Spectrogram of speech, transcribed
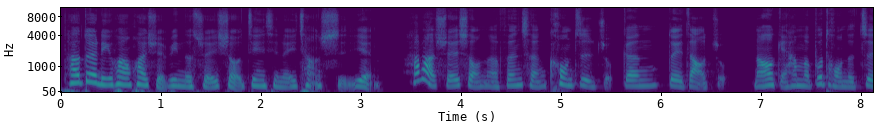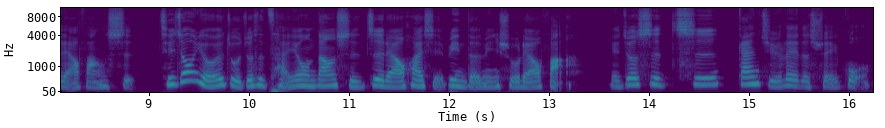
他对罹患坏血病的水手进行了一场实验。他把水手呢分成控制组跟对照组，然后给他们不同的治疗方式。其中有一组就是采用当时治疗坏血病的民俗疗法，也就是吃柑橘类的水果。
